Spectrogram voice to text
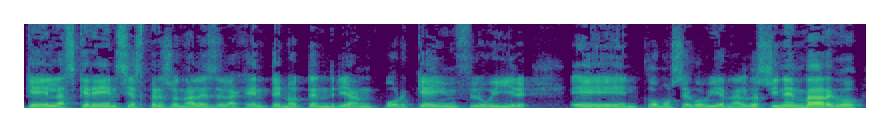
que las creencias personales de la gente no tendrían por qué influir en cómo se gobierna algo. Sin embargo,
